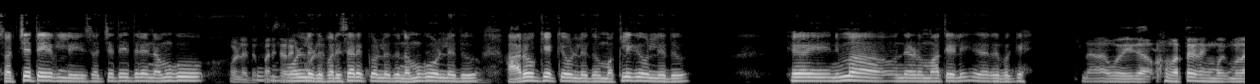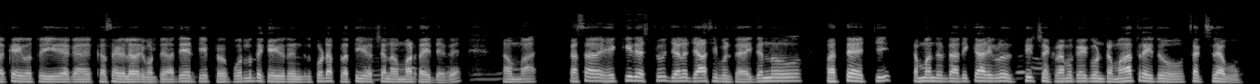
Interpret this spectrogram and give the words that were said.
ಸ್ವಚ್ಛತೆ ಇರಲಿ. ಸ್ವಚ್ಛತೆ ಇದ್ರೆ ನಮಗೂ ಒಳ್ಳೇದು ಪರಿಸರ ಒಳ್ಳೇದು ಪರಿಸರಕ್ಕೆ ಒಳ್ಳೇದು ನಮಗೂ ಒಳ್ಳೇದು ಆರೋಗ್ಯಕ್ಕೆ ಒಳ್ಳೇದು ಮಕ್ಕಳಿಗೆ ಒಳ್ಳೇದು. ನಿಮ್ಮ ಒಂದೆರಡು ಮಾತು ಹೇಳಿ ಇದರ ಬಗ್ಗೆ. ನಾವು ಈಗ ವರ್ತಕ ಮೂಲಕ ಇವತ್ತು ಈಗ ಕಸ ವಿಲೇವಾರಿ ಮಾಡ್ತೇವೆ. ಅದೇ ರೀತಿ ಪ್ರ- ಕೈ ಕೈಯೂರಿನಿಂದ ಕೂಡ ಪ್ರತಿ ವರ್ಷ ನಾವು ಮಾಡ್ತಾ ಇದ್ದೇವೆ. ನಾವು ಮಾ- ಕಸ ಹೆಕ್ಕಿದಷ್ಟು ಜನ ಜಾಸ್ತಿ ಬೀಳ್ತಾರೆ. ಇದನ್ನು ಪತ್ತೆ ಹಚ್ಚಿ ಸಂಬಂಧಪಟ್ಟ ಅಧಿಕಾರಿಗಳು ತೀಕ್ಷ್ಣ ಕ್ರಮ ಕೈಗೊಂಡ್ರೆ ಮಾತ್ರ ಇದು ಸಕ್ಸಸ್ ಆಗುವುದು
